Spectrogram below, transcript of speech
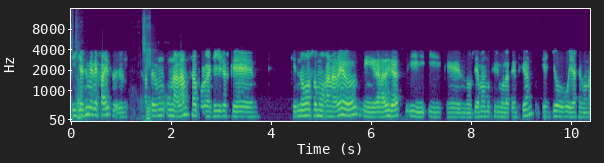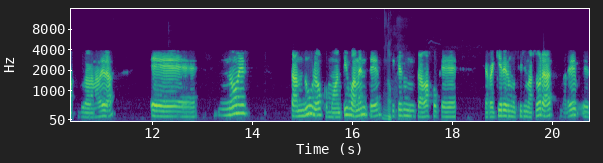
Y ya si me dejáis eh, hacer una lanza por aquellos que, que no somos ganaderos ni ganaderas y, que nos llama muchísimo la atención, porque yo voy a ser una futura ganadera, eh, no es tan duro como antiguamente, sí que es un trabajo que, requiere muchísimas horas, ¿vale? Eh,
